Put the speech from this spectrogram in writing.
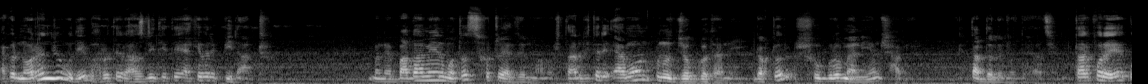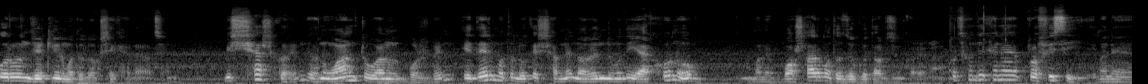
এখন নরেন্দ্র মোদী ভারতের রাজনীতিতে একেবারে পিনাট। মানে বাদামের মতো ছোট একজন মানুষ। তার ভিতরে এমন কোনো যোগ্যতা নেই। ডক্টর সুব্রমণিয়াম স্বামী তার দলের মধ্যে আছেন। তারপরে অরুণ জেটলির মতো লোক সেখানে আছেন। বিশ্বাস করেন, যখন ওয়ান টু ওয়ান বসবেন, এদের মতো লোকের সামনে নরেন্দ্র মোদী এখনও মানে বসার মতো যোগ্যতা অর্জন করে না। প্রথমত এখানে প্রফেসি মানে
